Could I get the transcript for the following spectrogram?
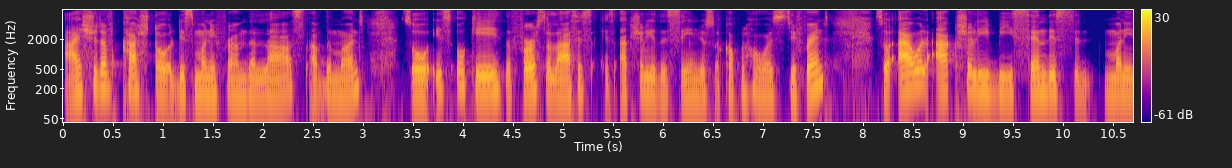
I should have cashed out this money from the last of the month. So it's okay. The first, the last is, is actually the same, just a couple hours different. So I will actually be send this money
